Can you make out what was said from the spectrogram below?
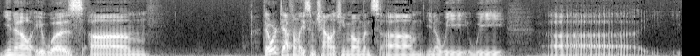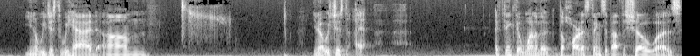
you know, it was. Um, there were definitely some challenging moments. Um, you know, we we uh, you know we just we had um, you know it was just I, I think that one of the the hardest things about the show was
